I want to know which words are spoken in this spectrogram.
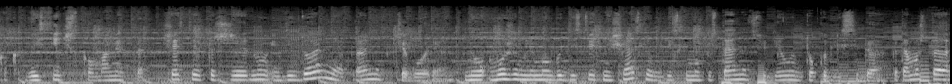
как эгоистического момента. Счастье это же, ну, индивидуальная, правильно, категория. Но можем ли мы быть действительно счастливы, если мы постоянно все делаем только для себя? Потому что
